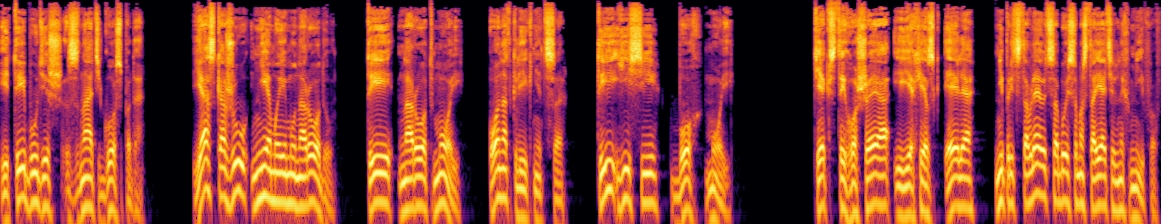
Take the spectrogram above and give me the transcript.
и ты будешь знать Господа. Я скажу не моему народу, ты народ мой, он откликнется, ты еси Бог мой». Тексты Гошеа и Ехезк-Эля не представляют собой самостоятельных мифов,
